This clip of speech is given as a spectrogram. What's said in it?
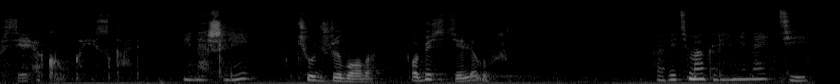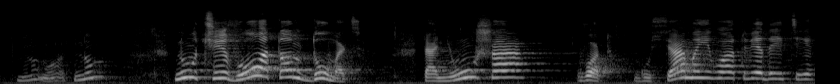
всей округой искали. И нашли, Чуть живого. Обестелил уж. а ведь могли не найти. Ну вот, ну, ну чего о том думать? Танюша, вот, гуся моего отведаете,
